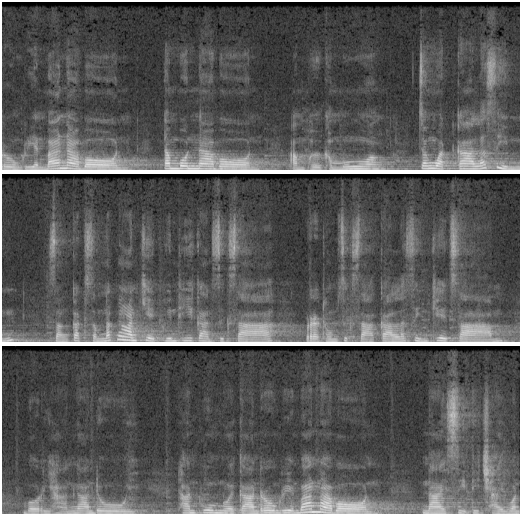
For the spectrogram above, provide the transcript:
โรงเรียนบ้านนาบอนตำบลนาบอนอำเภอขม่วง จังหวัดกาฬสิน สังกัดสำนักงานเขตพื้นที่การศึกษา ประถมศึกษากาฬสินเขต3บริหารงานโดย ท่านผู้อำนวยการโรงเรียนบ้านนาบอนนายสิติชัยวัน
